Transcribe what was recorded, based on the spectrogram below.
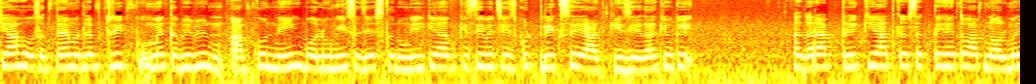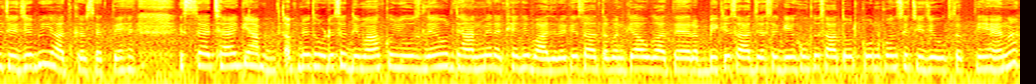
क्या हो सकता है? मतलब ट्रिक मैं कभी भी आपको नहीं बोलूँगी सजेस्ट करूँगी कि आप किसी भी चीज़ को ट्रिक से याद कीजिएगा, क्योंकि अगर आप ट्रिक याद कर सकते हैं तो आप नॉर्मल चीज़ें भी याद कर सकते हैं। इससे अच्छा है कि आप अपने थोड़े से दिमाग को यूज़ लें और ध्यान में रखें कि बाजरे के साथ अपन क्या उगाते हैं, रब्बी के साथ, जैसे गेहूँ के साथ और कौन कौन सी चीज़ें उग सकती हैं ना?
